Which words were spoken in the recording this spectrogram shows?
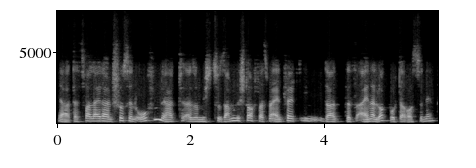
Ja, das war leider ein Schuss in den Ofen. Der hat also mich zusammengestaucht, was mir einfällt, ihm da das eine Logbuch daraus zu nehmen.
